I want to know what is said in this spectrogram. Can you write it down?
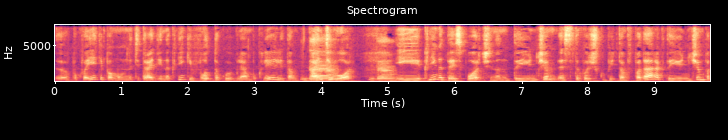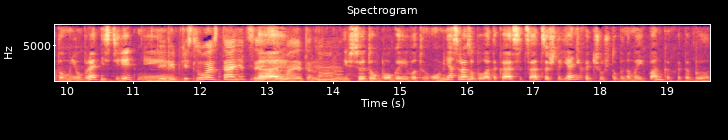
э, в буквоеде, по-моему, на тетради и на книге вот такую блямбу клеили там, Да. антивор. Да. И книга-то испорчена, ну ты ее ничем, если ты хочешь купить там в подарок, ты ее ничем потом не убрать, не стереть, не... И липкий слой останется, Да, и сама это, ну, ну. И все это убого. И вот у меня сразу была такая ассоциация, что я не хочу, чтобы на моих банках это было.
